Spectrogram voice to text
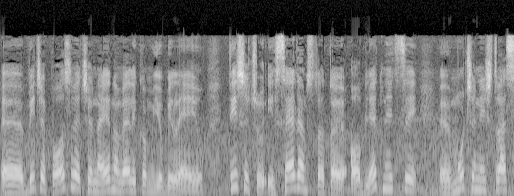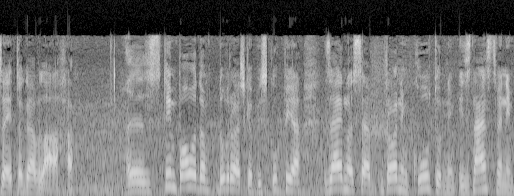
e, bit će posvećena jednom velikom jubileju. 1700. obljetnici mučeništva Svetoga Vlaha. E, S tim povodom Dubrovačka biskupija zajedno sa brojnim kulturnim i znanstvenim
